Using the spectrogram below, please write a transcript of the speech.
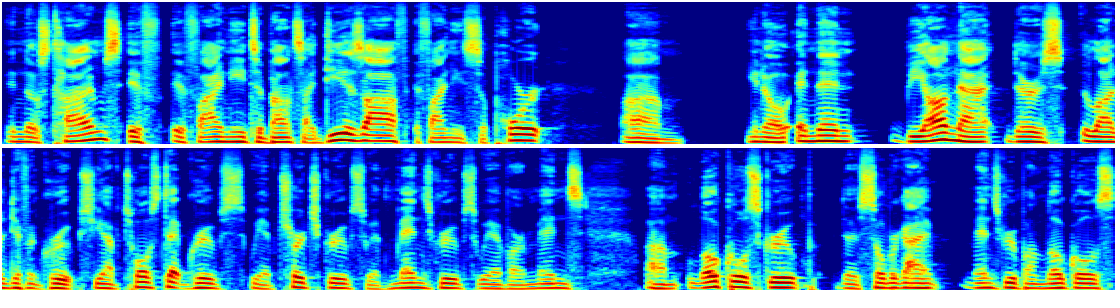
in those times, if if I need to bounce ideas off, if I need support, um, you know, and then beyond that, there's a lot of different groups. You have 12 step groups, we have church groups, we have men's groups, we have our men's um, locals group, the sober guy men's group on locals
